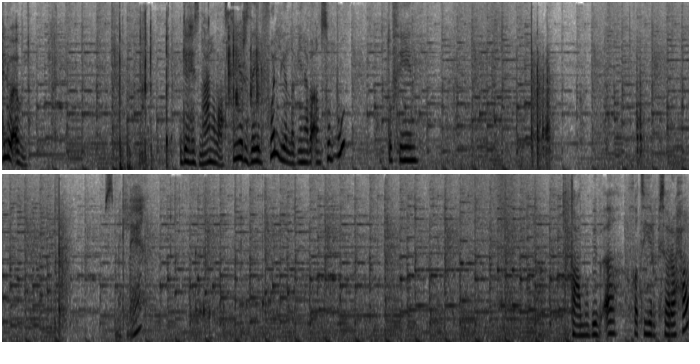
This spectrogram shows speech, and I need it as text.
حلو قوي. جاهز معانا العصير زي الفل. يلا بينا بقى نصبه. نحطه فين؟ بسم الله. طعمه بيبقى خطير بصراحة.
